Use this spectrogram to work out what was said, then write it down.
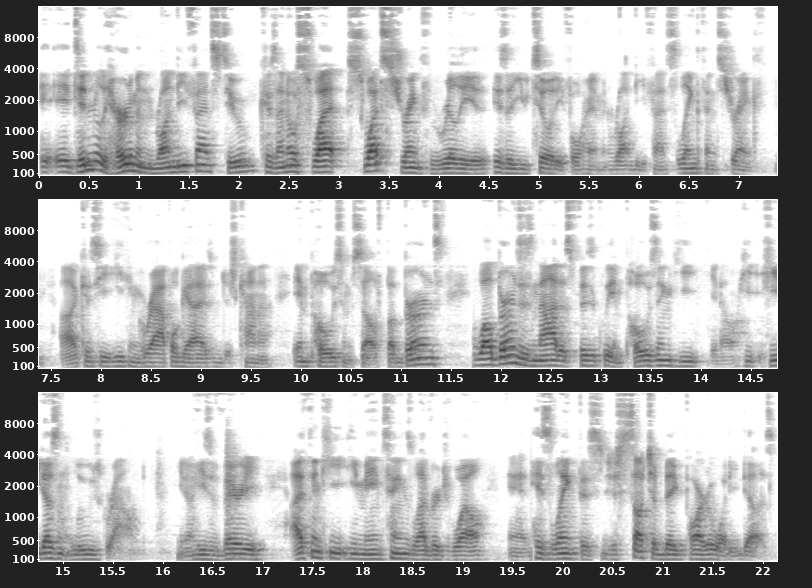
it, it, didn't really hurt him in run defense too, because I know Sweat Sweat's strength really is a utility for him in run defense, length and strength, because uh, he, he can grapple guys and just kind of impose himself. But Burns, while Burns is not as physically imposing, he you know he, he doesn't lose ground. You know he's a very I think he, he maintains leverage well and his length is just such a big part of what he does.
